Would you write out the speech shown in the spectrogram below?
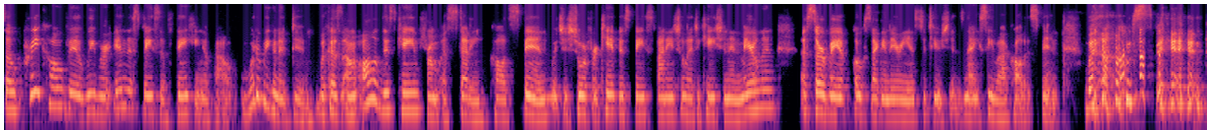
So pre COVID, we were in the space of thinking about what are we going to do? Because um, all of this came from a study called SPIN, which is short for Campus Based Financial Education in Maryland, a survey of post secondary institutions. Now you see why I call it SPIN. But um, SPIN,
